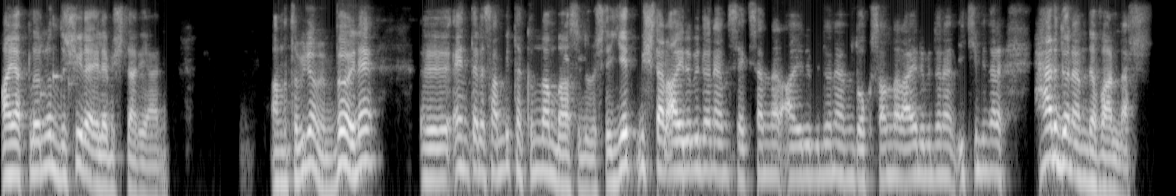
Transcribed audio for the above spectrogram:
ayaklarının dışıyla elemişler yani. Anlatabiliyor muyum? Böyle e, enteresan bir takımdan bahsediyoruz. İşte 70'ler ayrı bir dönem, 80'ler ayrı bir dönem, 90'lar ayrı bir dönem, 2000'ler her dönemde varlar.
